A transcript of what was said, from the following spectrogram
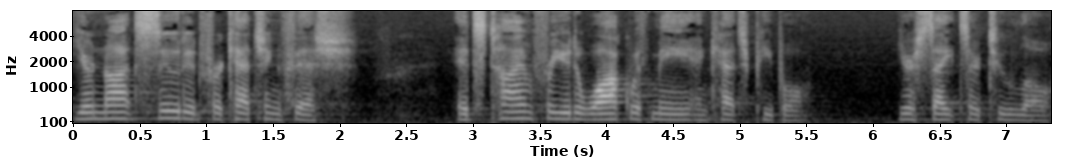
You're not suited for catching fish. It's time for you to walk with me and catch people. Your sights are too low.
